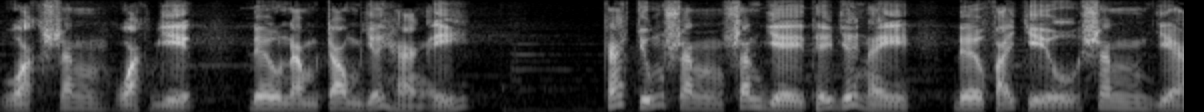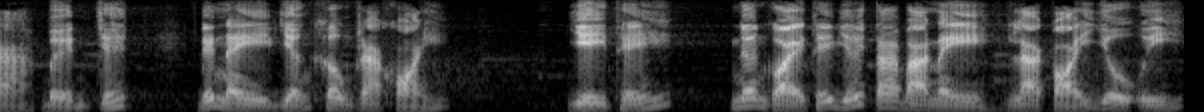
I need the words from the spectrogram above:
hoặc sanh, hoặc diệt đều nằm trong giới hạn ý. Các chúng sanh sanh về thế giới này đều phải chịu sanh già bệnh chết, đến nay vẫn không ra khỏi. Vì thế, nên gọi thế giới ta bà này là cõi vô ý.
